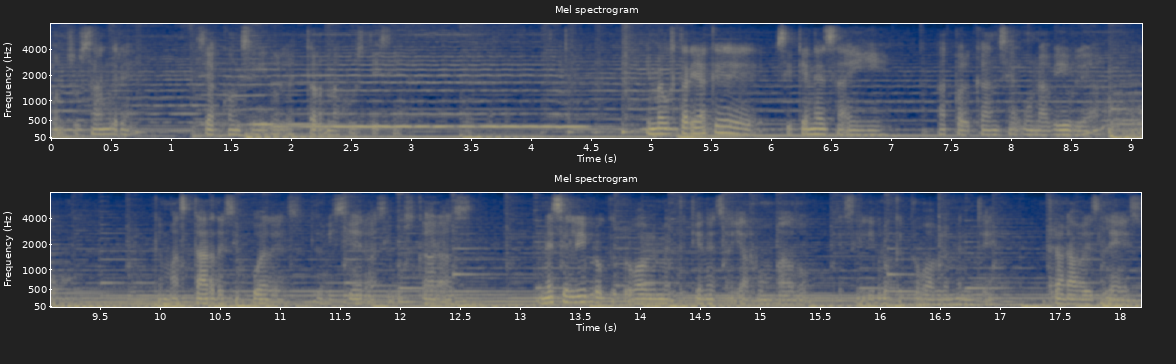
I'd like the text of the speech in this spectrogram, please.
Con su sangre se ha conseguido la eterna justicia. Y me gustaría que si tienes ahí a tu alcance alguna Biblia o que más tarde si puedes lo hicieras y buscaras en ese libro que probablemente tienes ahí arrumbado, ese libro que probablemente rara vez lees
